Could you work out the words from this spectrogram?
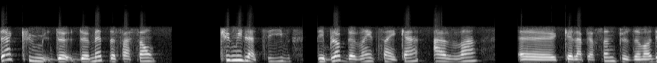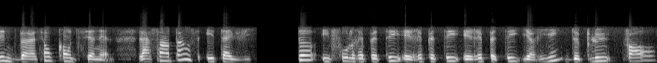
de mettre de façon cumulative des blocs de 25 ans avant euh, que la personne puisse demander une libération conditionnelle. La sentence est à vie. Ça, il faut le répéter et répéter et répéter. Il n'y a rien de plus fort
